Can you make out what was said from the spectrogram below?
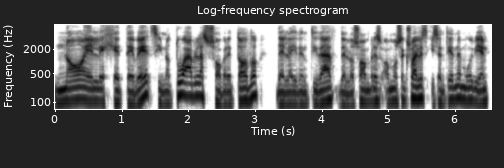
no LGTB, sino tú hablas sobre todo de la identidad de los hombres homosexuales y se entiende muy bien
